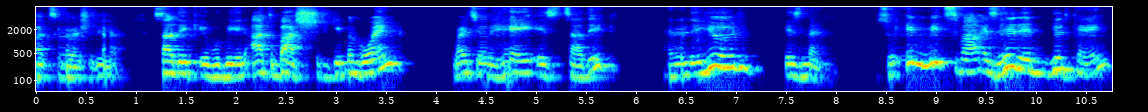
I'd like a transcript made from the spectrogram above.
that's correct. Yeah. Tzadik, it will be in atbash. If you keep on going, right? So the hey is tzadik, and then the yud is mem. So in mitzvah is hidden yud k,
